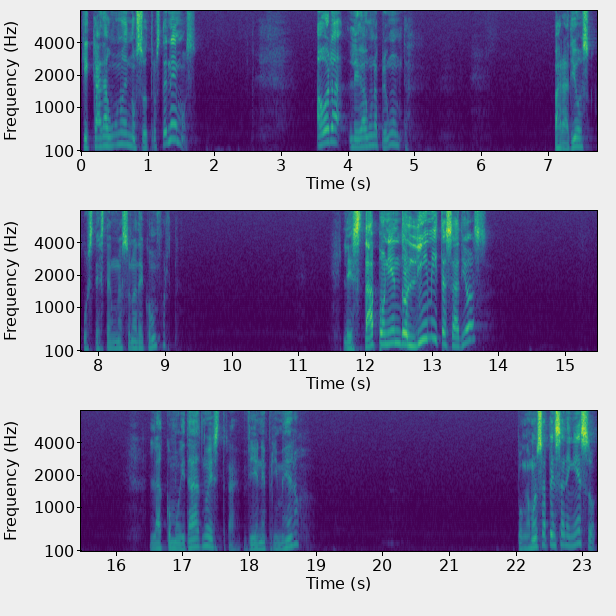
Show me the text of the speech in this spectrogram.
que cada uno de nosotros tenemos. Ahora le hago una pregunta. Para Dios, ¿usted está en una zona de confort? ¿Le está poniendo límites a Dios? ¿La comodidad nuestra viene primero? Pongámonos a pensar en eso.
